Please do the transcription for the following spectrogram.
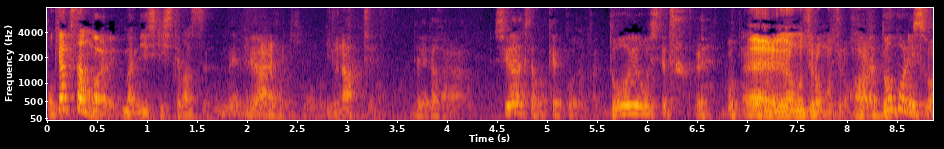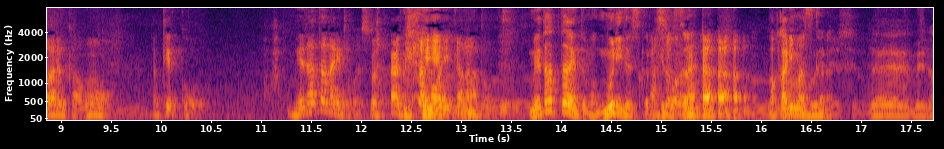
お客さんも、まあ、認識してます、ね。ではい。だからそう。いるなっていうの。でだから信楽さんも結構なんか動揺してたね 僕。ええいやもちろんもちろんはい。どこに座るかも結構目立たないところに座った方がいいかなと思って。目立たないともう無理ですからあ広瀬さん。わかりますから。無理ですよね目立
